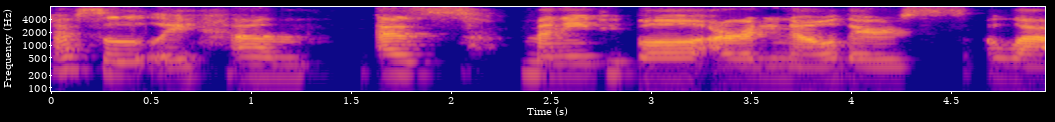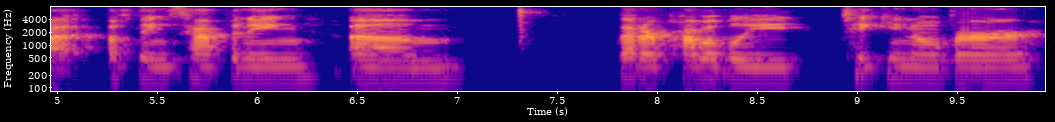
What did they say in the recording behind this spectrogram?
Absolutely. Um, as many people already know, there's a lot of things happening um, that are probably taking over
